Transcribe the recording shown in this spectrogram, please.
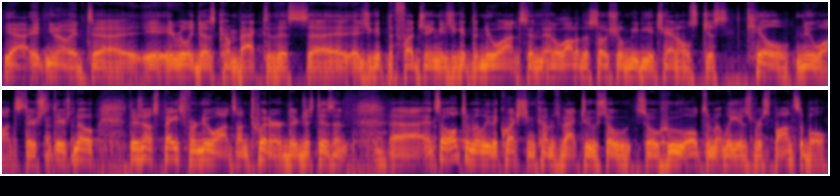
Yeah, it, you know, it, uh, it, really does come back to this uh, as you get the fudging, as you get the nuance, and, and, a lot of the social media channels just kill nuance. There's there's no there's no space for nuance on Twitter. There just isn't, uh, and so ultimately the question comes back to so so who ultimately is responsible?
